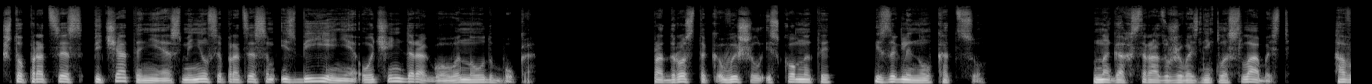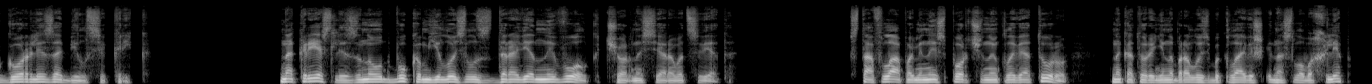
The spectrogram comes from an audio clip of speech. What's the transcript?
что процесс печатания сменился процессом избиения очень дорогого ноутбука. Подросток вышел из комнаты и заглянул к отцу. В ногах сразу же возникла слабость, а в горле забился крик. На кресле за ноутбуком елозил здоровенный волк черно-серого цвета. Встав лапами на испорченную клавиатуру, на которой не набралось бы клавиш и на слово «хлеб»,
